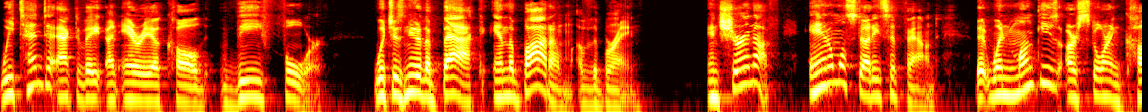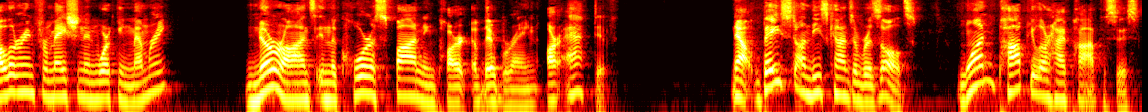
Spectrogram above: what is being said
we tend to activate an area called V4, which is near the back and the bottom of the brain. And sure enough, animal studies have found that when monkeys are storing color information in working memory, neurons in the corresponding part of their brain are active. Now, based on these kinds of results, one popular hypothesis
